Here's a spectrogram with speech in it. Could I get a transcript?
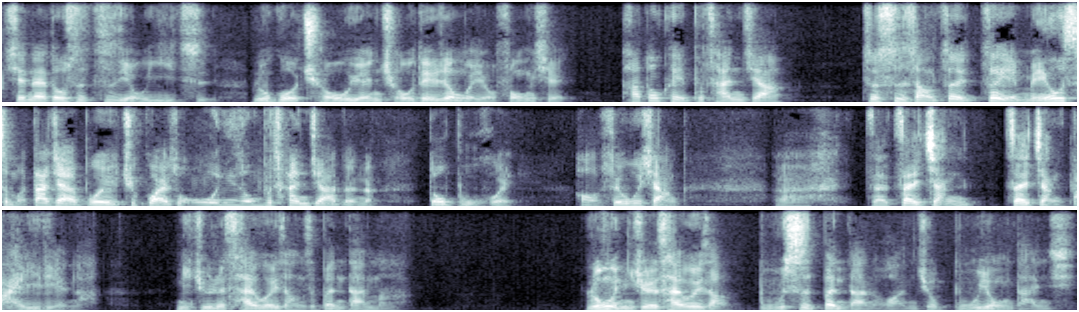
现在都是自由意志。如果球员、球队认为有风险，他都可以不参加。这事实上，这这也没有什么，大家也不会去怪说，哦，你怎么不参加的呢？都不会。好，所以我想，呃，再再讲再讲白一点啦。你觉得蔡会长是笨蛋吗？如果你觉得蔡会长不是笨蛋的话，你就不用担心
